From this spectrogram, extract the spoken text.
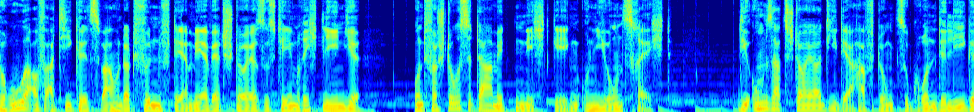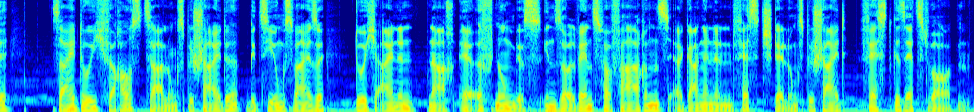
beruhe auf Artikel 205 der Mehrwertsteuersystemrichtlinie und verstoße damit nicht gegen Unionsrecht. Die Umsatzsteuer, die der Haftung zugrunde liege, sei durch Vorauszahlungsbescheide bzw. durch einen nach Eröffnung des Insolvenzverfahrens ergangenen Feststellungsbescheid festgesetzt worden.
